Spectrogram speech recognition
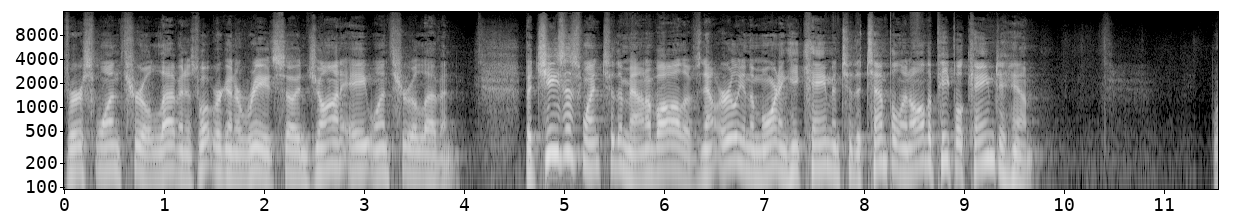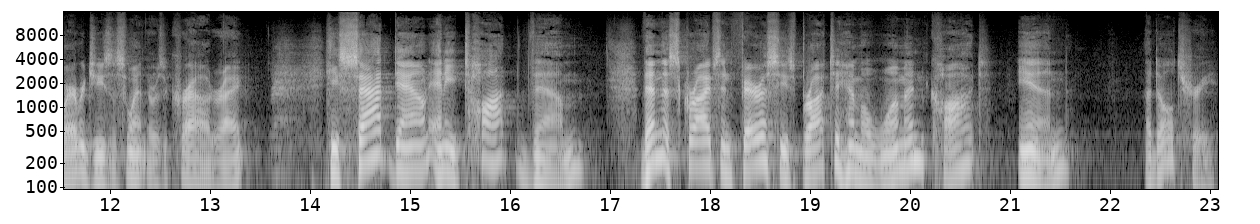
verse 1 through 11 is what we're going to read. So in John 8, 1 through 11. But Jesus went to the Mount of Olives. Now, early in the morning, he came into the temple, and all the people came to him. Wherever Jesus went, there was a crowd, right? He sat down and he taught them. Then the scribes and Pharisees brought to him a woman caught in adultery.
